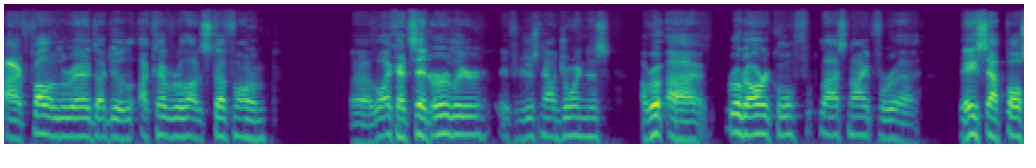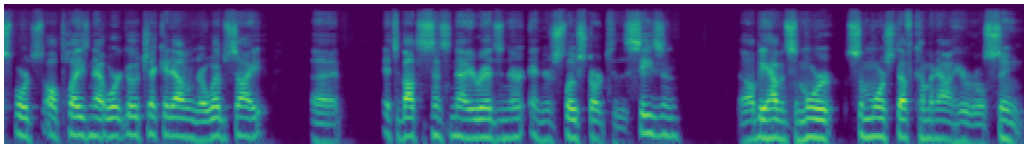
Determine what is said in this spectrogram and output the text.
I follow the Reds. I do I cover a lot of stuff on them. Uh, like I said earlier, if you're just now joining us, I wrote wrote an article last night for uh, the ASAP Ball Sports All Plays Network. Go check it out on their website. Uh, it's about the Cincinnati Reds and their and their slow start to the season. I'll be having some more some more stuff coming out here real soon.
